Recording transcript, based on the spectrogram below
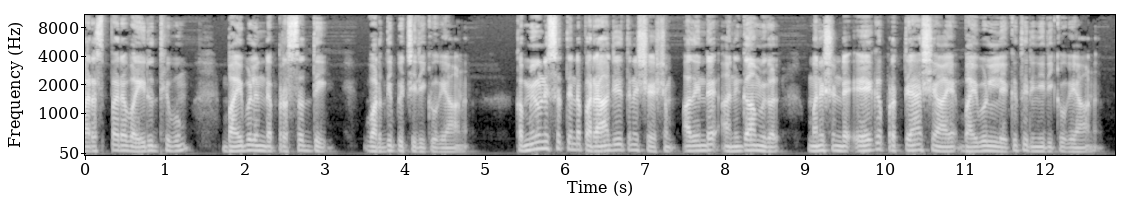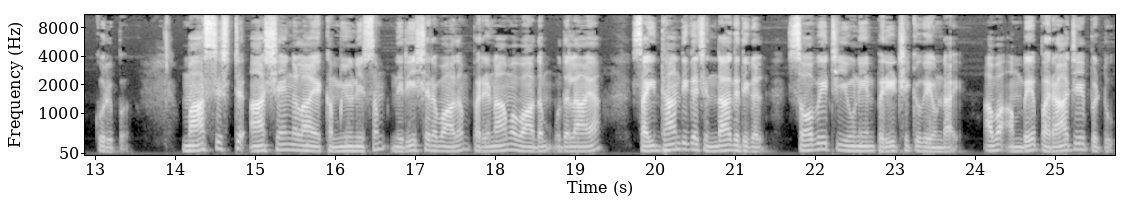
പരസ്പര വൈരുദ്ധ്യവും ബൈബിളിന്റെ പ്രസക്തി വർദ്ധിപ്പിച്ചിരിക്കുകയാണ്. കമ്മ്യൂണിസത്തിന്റെ പരാജയത്തിന് ശേഷം അതിന്റെ അനുഗാമികൾ മനുഷ്യന്റെ ഏക പ്രത്യാശയായ ബൈബിളിലേക്ക് തിരിഞ്ഞിരിക്കുകയാണ്. കുറിപ്പ് മാർസിസ്റ്റ് ആശയങ്ങളായ കമ്മ്യൂണിസം നിരീശ്വരവാദം പരിണാമവാദം മുതലായ സൈദ്ധാന്തിക ചിന്താഗതികൾ സോവിയറ്റ് യൂണിയൻ പരീക്ഷിക്കുകയുണ്ടായി. അവ അമ്പെ പരാജയപ്പെട്ടു.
